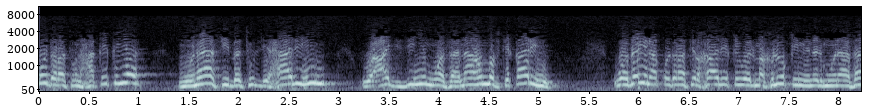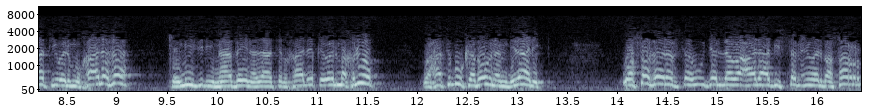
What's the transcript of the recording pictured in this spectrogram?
قدرة حقيقية مناسبة لحالهم وعجزهم وفناهم وافتقارهم. وبين قدرة الخالق والمخلوق من المنافاة والمخالفة كمثل ما بين ذات الخالق والمخلوق وحسبك بونا بذلك. وصف نفسه جل وعلا بالسمع والبصر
